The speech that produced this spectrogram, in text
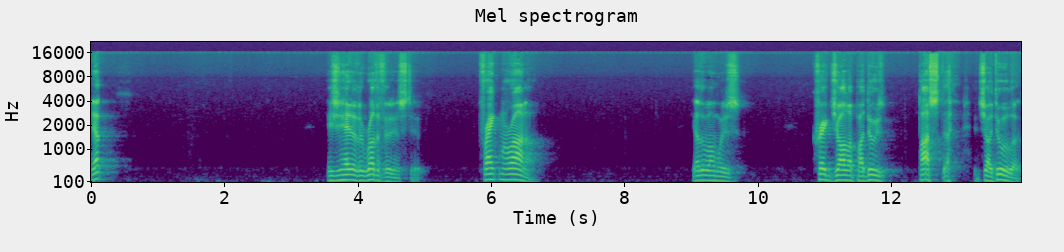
Yep. He's the head of the Rutherford Institute. Frank Morano. The other one was Craig Jala Pasta Jardula.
